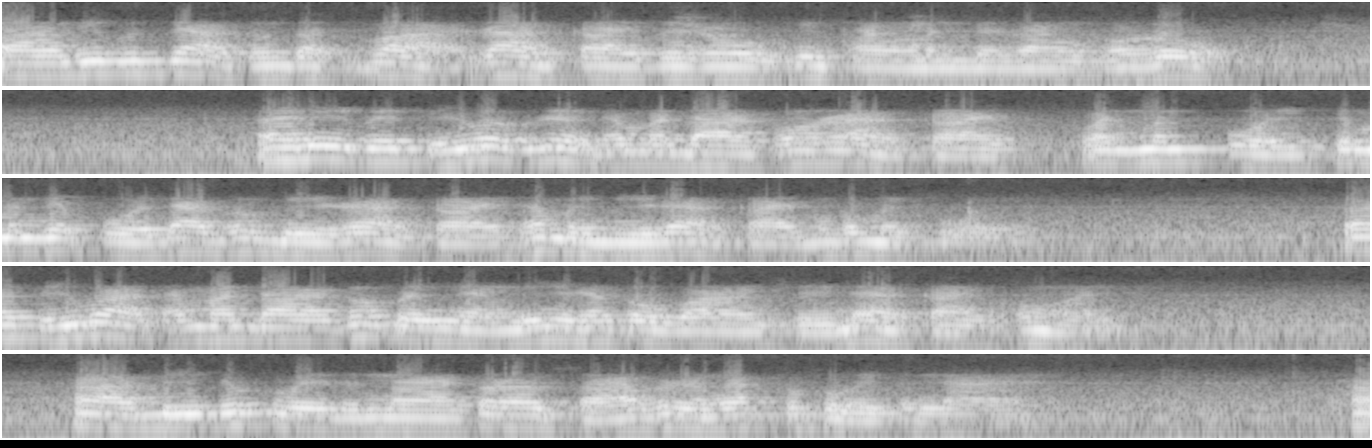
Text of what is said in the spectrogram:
ตามที่พระเจ้าทรงตรัสว่าร่างกายเป็นโรคที่ทางมันเป็นรังของโรคอันนี้เป็นถือว่าเรื่องธรรมดาของร่างกาย วันมันป่วยจะมันจะป่วยได้เพราะมีร่างกาย ถ้าไม่มีร่างกายมันก็ไม่ป่วย ก็ถือว่าธรรมดาก็เป็นอย่างนี้แล้วก็วางเฉยหน้าการของมัน ถ้ามีทุกเวทนา ก็รักษาเพื่อระงับทุกเวทนา ถ้า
